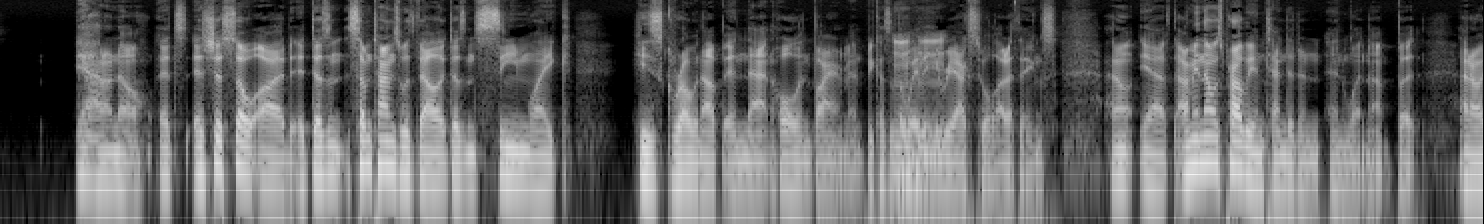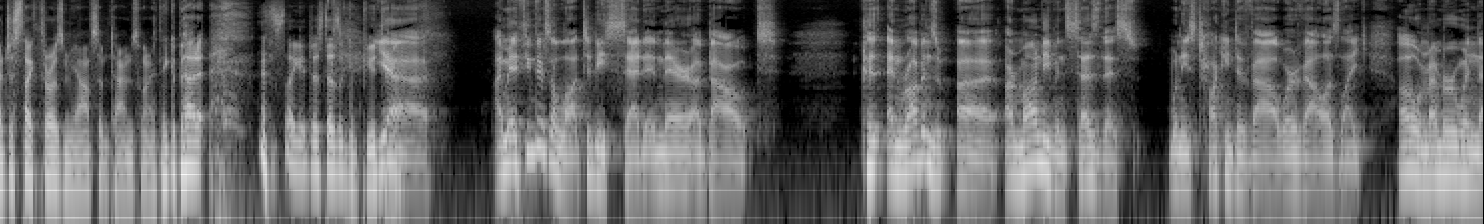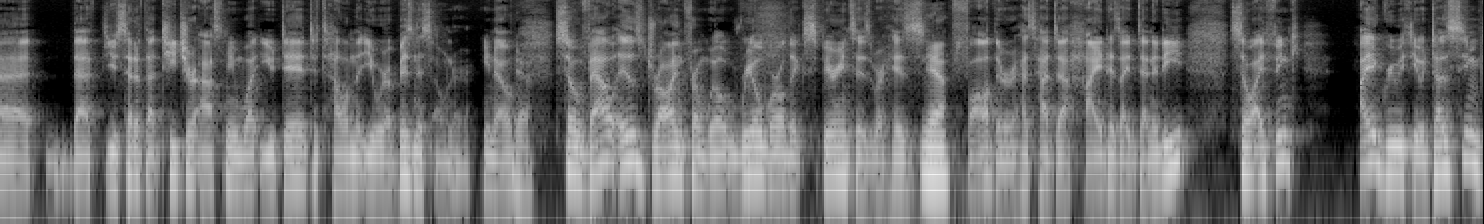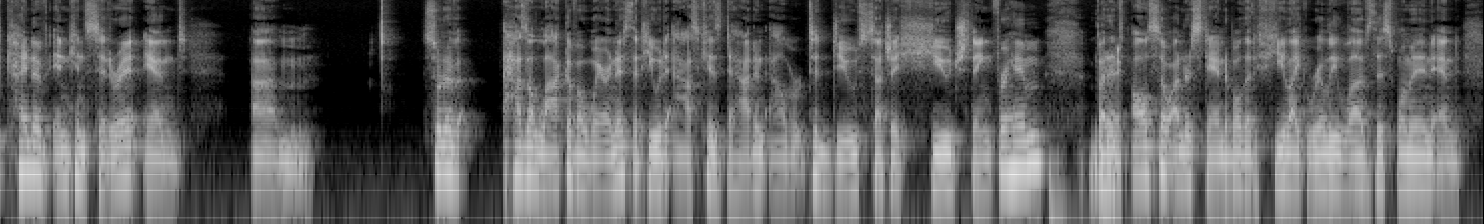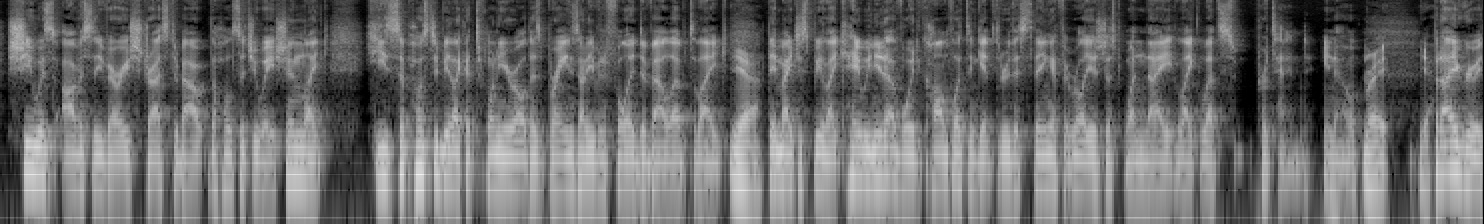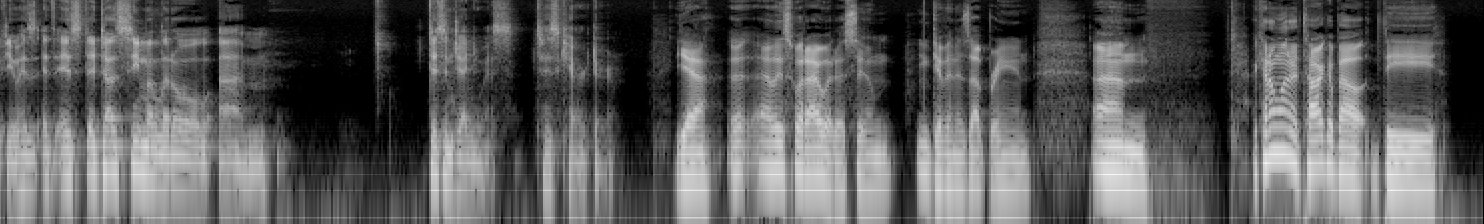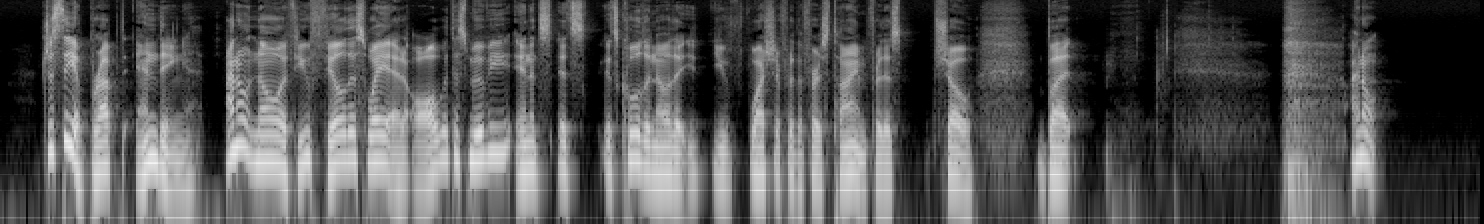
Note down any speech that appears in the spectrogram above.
yeah I don't know it's it's just so odd. It doesn't sometimes with Val it doesn't seem like he's grown up in that whole environment because of the way that he reacts to a lot of things. I don't yeah I mean that was probably intended and and whatnot, but. I don't know. It just like throws me off sometimes when I think about it. it's like it just doesn't compute. to me. Yeah. I mean, I think there's a lot to be said in there about cause, and Robin's uh Armand even says this when he's talking to Val, where Val is like, Oh, remember when that that you said if that teacher asked me what you did to tell him that you were a business owner, you know? Yeah. So Val is drawing from real, real world experiences where his Yeah. father has had to hide his identity. So I think I agree with you. It does seem kind of inconsiderate and um sort of has a lack of awareness that he would ask his dad and Albert to do such a huge thing for him. But it's also understandable that if he like really loves this woman and she was obviously very stressed about the whole situation, like he's supposed to be like a 20 year old, his brain's not even fully developed. Like, Yeah. they might just be like, hey, we need to avoid conflict and get through this thing. If it really is just one night, like let's pretend, you know? Right. Yeah. But I agree with you. His it, it does seem a little um disingenuous to his character. Yeah, uh, at least what I would assume, given his upbringing. Um, I kind of want to talk about the just the abrupt ending. I don't know if you feel this way at all with this movie, and it's it's it's cool to know that you, you've watched it for the first time for this show, but I don't.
